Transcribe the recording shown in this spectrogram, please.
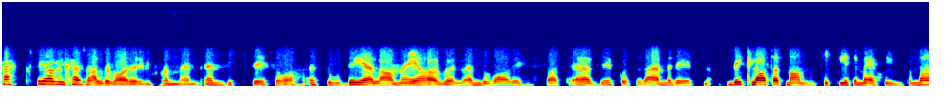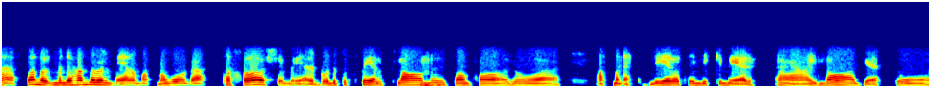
kaxig har väl kanske aldrig varit liksom en, en viktig, så, en stor del av mig. Jag har väl ändå varit hyfsat ödmjuk och sådär. Men det är, det är klart att man fick lite mer skinn på näsan. Men det handlar väl mer om att man vågar ta för sig mer, både på spelplan och mm. utanför. Och att man etablerar sig mycket mer äh, i laget. Och,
